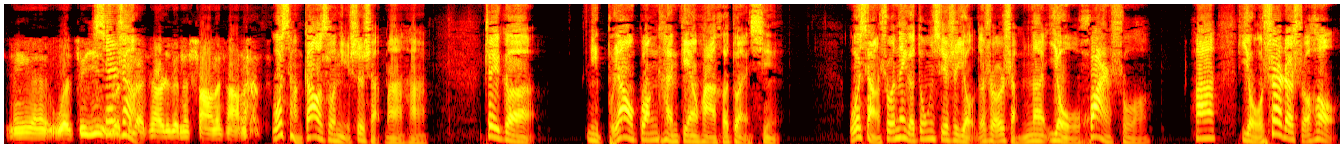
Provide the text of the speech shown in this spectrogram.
那个我最近先生我这两天就跟他商量商量。我想告诉你是什么哈，这个你不要光看电话和短信。我想说那个东西是有的时候什么呢？有话说啊，有事儿的时候，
